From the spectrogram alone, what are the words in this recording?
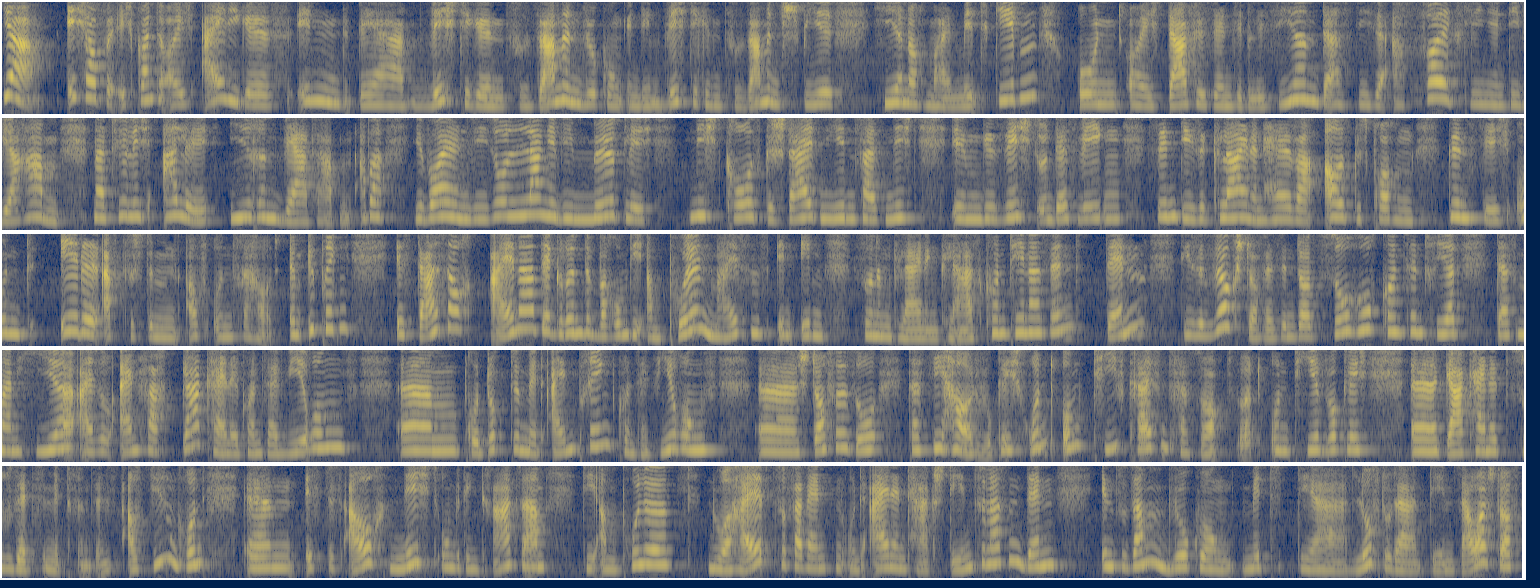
Ja, ich hoffe, ich konnte euch einiges in der wichtigen Zusammenwirkung, in dem wichtigen Zusammenspiel hier nochmal mitgeben und euch dafür sensibilisieren, dass diese Erfolgslinien, die wir haben, natürlich alle ihren Wert haben. Aber wir wollen sie so lange wie möglich nicht groß gestalten, jedenfalls nicht im Gesicht und deswegen sind diese kleinen Helfer ausgesprochen günstig und edel abzustimmen auf unsere Haut. Im Übrigen ist das auch einer der Gründe, warum die Ampullen meistens in eben so einem kleinen Glascontainer sind, denn diese Wirkstoffe sind dort so hoch konzentriert, dass man hier also einfach gar keine Konservierungs ähm, Produkte mit einbringt, Konservierungsstoffe, äh, so dass die Haut wirklich rundum tiefgreifend versorgt wird und hier wirklich äh, gar keine Zusätze mit drin sind. Aus diesem Grund ähm, ist es auch nicht unbedingt ratsam, die Ampulle nur halb zu verwenden und einen Tag stehen zu lassen, denn in Zusammenwirkung mit der Luft oder dem Sauerstoff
